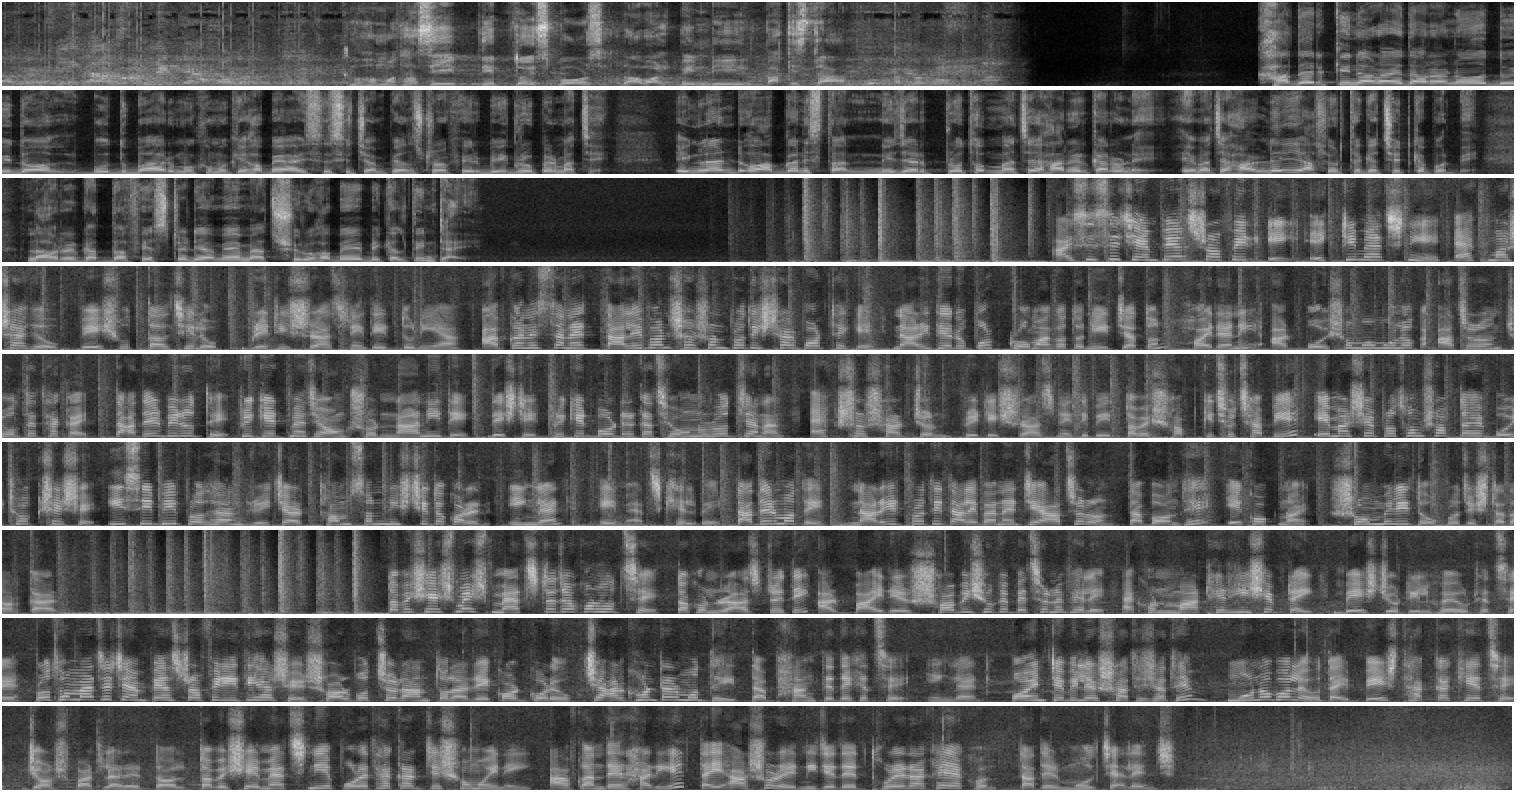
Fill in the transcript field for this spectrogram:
মোহাম্মদ হাসিব দীপ্ত স্পোর্টস রাওয়ালপিন্ডি পাকিস্তান। খাদের কিনারায় দাঁড়ানো দুই দল বুধবার মুখোমুখি হবে আইসিসি চ্যাম্পিয়ন্স ট্রফির বি গ্রুপের ম্যাচে। ইংল্যান্ড ও আফগানিস্তান নিজের প্রথম ম্যাচে হারের কারণে এ ম্যাচে হারলেই আসর থেকে ছিটকে পড়বে। লাহোরের গাদ্দাফি স্টেডিয়ামে ম্যাচ শুরু হবে বিকাল তিনটায়। আইসিসি চ্যাম্পিয়ন্স ট্রফির এই একটি ম্যাচ নিয়ে এক মাস আগেও বেশ উত্তাল ছিল ব্রিটিশ রাজনীতির দুনিয়া। আফগানিস্তানের তালেবান শাসন প্রতিষ্ঠার পর থেকে নারীদের উপর ক্রমাগত নির্যাতন, হয়রানি আর বৈষম্যমূলক আচরণ চলতে থাকায় তাদের বিরুদ্ধে ক্রিকেট ম্যাচে অংশ না নিতে দেশটির ক্রিকেট বোর্ডের কাছে অনুরোধ জানান একশো জন ব্রিটিশ রাজনীতিবিদ। তবে সবকিছু ছাপিয়ে এ মাসের প্রথম সপ্তাহে বৈঠক শেষে ইসিবি প্রধান রিচার্ড থমসন নিশ্চিত করেন, ইংল্যান্ড এই ম্যাচ খেলবে। তাদের মতে, নারীর প্রতি তালিবানের যে আচরণ, তা বন্ধে একক নয় সম্মিলিত প্রচেষ্টা দরকার। তবে শেষমেশ ম্যাচটা যখন হচ্ছে, তখন রাজনৈতিক আর বাইরের সব ইস্যুকে পেছনে ফেলে এখন মাঠের হিসেবটাই বেশ জটিল হয়ে উঠেছে। প্রথম ম্যাচে চ্যাম্পিয়ন্স ট্রফির ইতিহাসে সর্বোচ্চ রান তোলার রেকর্ড গড়েও চার ঘণ্টার মধ্যেই তা ভাঙতে দেখেছে ইংল্যান্ড। পয়েন্ট টেবিলের সাথে সাথে মনোবলেও তাই বেশ ধাক্কা খেয়েছে জশ বাটলারের দল। তবে সে ম্যাচ নিয়ে পড়ে থাকার যে সময় নেই, আফগানদের হারিয়ে তাই আসরে নিজেদের ধরে রাখাই এখন তাদের মূল চ্যালেঞ্জ।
